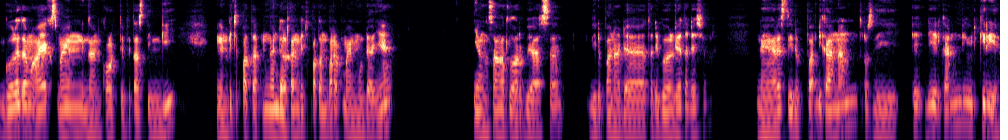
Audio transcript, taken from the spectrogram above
gue liat emang Ajax main dengan kolektivitas tinggi dengan kecepatan mengandalkan kecepatan para pemain mudanya yang sangat luar biasa di depan ada tadi gue lihat ada siapa? Neres di depan di kanan terus di eh dia di kanan dia di kiri ya?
